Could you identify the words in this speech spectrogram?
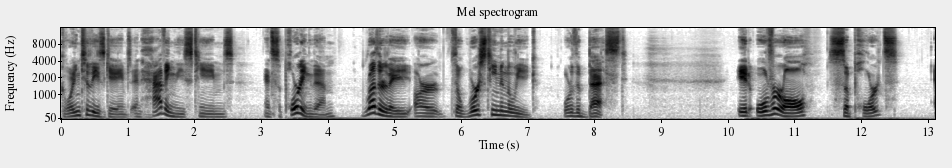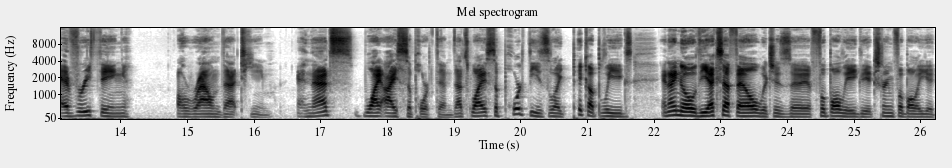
going to these games and having these teams and supporting them, whether they are the worst team in the league or the best, it overall supports everything around that team. And that's why I support them. That's why I support these like pickup leagues And I know the XFL, which is a football league, the Extreme Football League, I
